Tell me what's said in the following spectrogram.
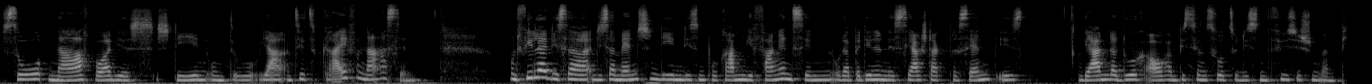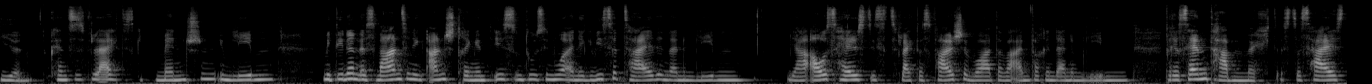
so nah vor dir stehen und du ja und sie zu greifen nah sind. Und viele dieser, dieser Menschen, die in diesem Programm gefangen sind oder bei denen es sehr stark präsent ist, werden dadurch auch ein bisschen so zu diesen physischen Vampiren. Du kennst es vielleicht, es gibt Menschen im Leben, mit denen es wahnsinnig anstrengend ist und du sie nur eine gewisse Zeit in deinem Leben ja, aushältst, ist jetzt vielleicht das falsche Wort, aber einfach in deinem Leben präsent haben möchtest. Das heißt,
